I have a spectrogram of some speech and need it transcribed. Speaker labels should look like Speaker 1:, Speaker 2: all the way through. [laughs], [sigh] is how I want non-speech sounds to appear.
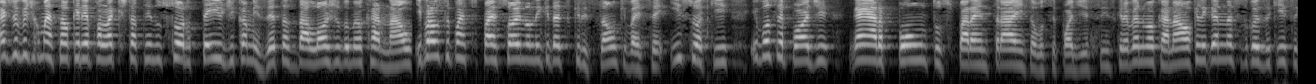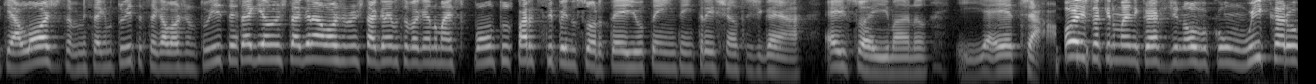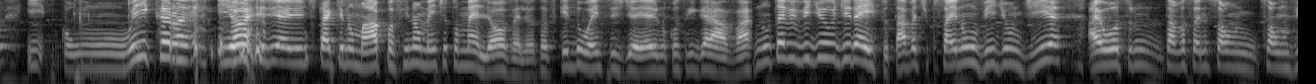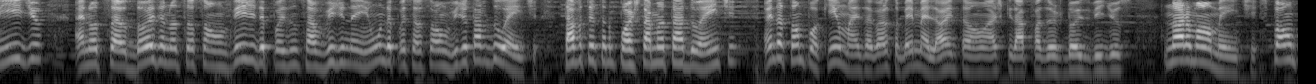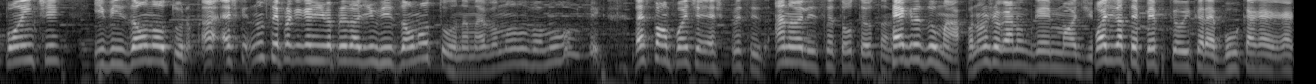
Speaker 1: Antes do vídeo começar, eu queria falar que está tendo sorteio de camisetas da loja do meu canal. E para você participar é só ir no link da descrição, que vai ser isso aqui. E você pode ganhar pontos para entrar, então você pode se inscrever no meu canal. Clicando nessas coisas aqui, isso aqui é a loja, você me segue no Twitter, segue a loja no Twitter. Segue eu no Instagram, a loja no Instagram e você vai ganhando mais pontos. Participem do sorteio, tem, tem três chances de ganhar. É isso aí, mano. E é, tchau. Hoje tô aqui no Minecraft de novo com o Ícaro e com o Ícaro. [laughs] e hoje a gente tá aqui no mapa. Finalmente eu tô melhor, velho. Eu fiquei doente esses dias aí, eu não consegui gravar. Não teve vídeo direito. Tava tipo saindo um vídeo um dia, aí o outro tava saindo só um, só um vídeo. Aí no outro saiu dois, aí no outro saiu só um vídeo, depois não saiu vídeo nenhum, depois saiu só um vídeo, eu tava doente. Tava tentando postar, mas eu tava doente. Eu ainda tô um pouquinho, mas agora eu tô bem melhor, então acho que dá pra fazer os dois vídeos normalmente. Spawn point e visão noturna. Ah, acho que não sei pra que a gente vai precisar de visão noturna, mas vamos, vamos ficar. Dá spawn point aí, acho que precisa. Ah, não, ele setou o teu também. Regras do mapa: não jogar no game mod. Pode dar TP porque o Icar é burro.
